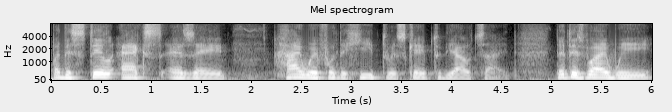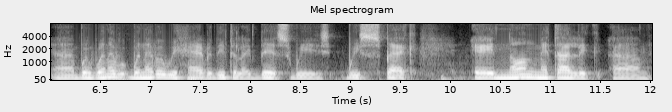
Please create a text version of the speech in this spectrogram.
but it still acts as a highway for the heat to escape to the outside. That is why we, uh, whenever whenever we have a detail like this, we we spec a non-metallic um,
